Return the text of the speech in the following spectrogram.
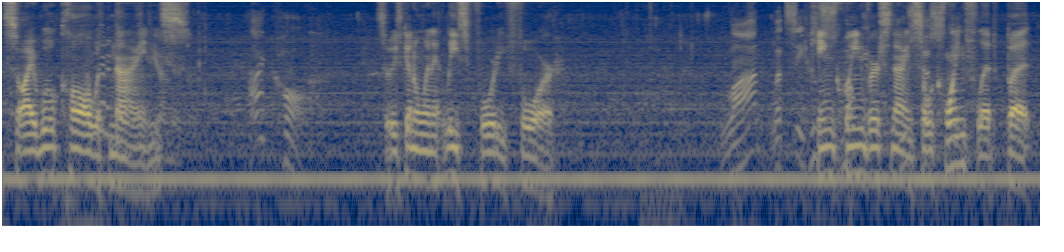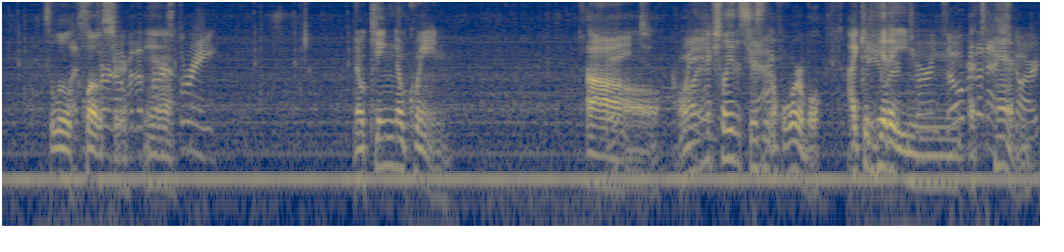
so I will call with gonna go with the nines. So he's gonna win at least 44. Lon, let's see King, queen versus nine. So a coin flip, but it's a little Let's closer. turn over the Yeah. first three. No king, no queen. Oh, well, queen, actually, this isn't horrible. I could hit a turns over a the next ten, card.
